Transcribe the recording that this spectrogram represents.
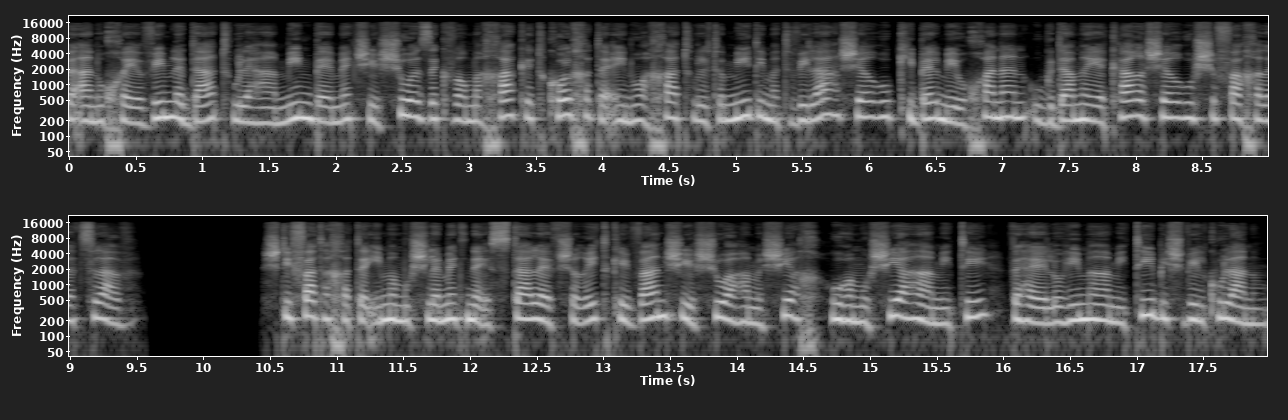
ואנו חייבים לדעת ולהאמין באמת שישוע זה כבר מחק את כל חטאינו אחת ולתמיד עם הטבילה אשר הוא קיבל מיוחנן וקדם היקר אשר הוא שפך על הצלב. שטיפת החטאים המושלמת נעשתה לאפשרית כיוון שישוע המשיח הוא המושיע האמיתי והאלוהים האמיתי בשביל כולנו.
